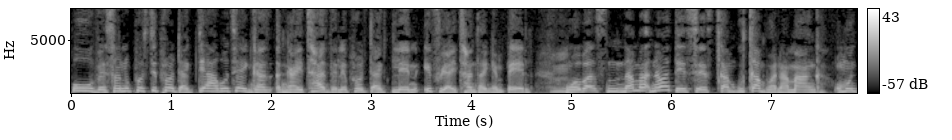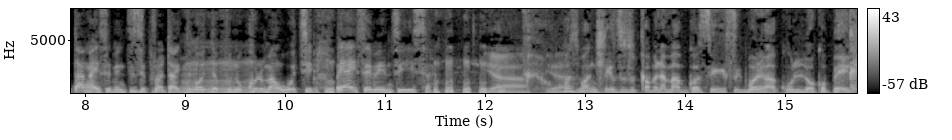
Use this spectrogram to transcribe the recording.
uvesana upost iproduct yabo uthe ngayithanda le product leni if uyayithanda ngempela. Ngoba nama nowadays sesicamba kucambwa namanga. Umuntu angayisebenzisa iproduct kodwa ufuna ukukhuluma ngokuthi uyayisebenzisa. Yeah yeah. Manje bangihlezi uqaba namabi because sikubone kakhulu lokho babe.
